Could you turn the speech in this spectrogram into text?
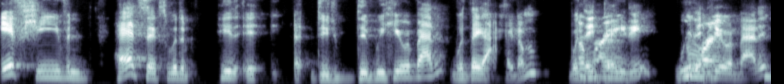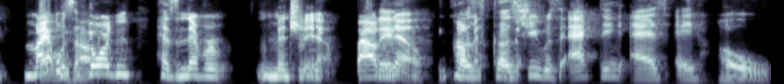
if she even had sex with him, he it, did. Did we hear about it? Were they an item? Were they right. dating? We didn't hear about it. Michael Jordan has never mentioned no, about it. No, because she was acting as a hoe.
